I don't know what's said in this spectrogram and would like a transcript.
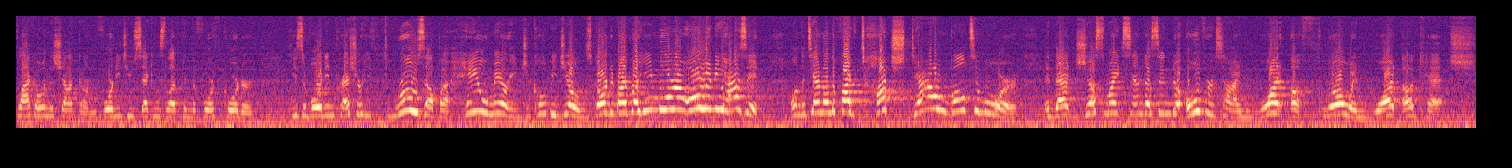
Flacco in the shotgun. 42 seconds left in the fourth quarter. He's avoiding pressure. He throws up a Hail Mary. Jacoby Jones, guarded by Rahim Moore. Oh, and he has it! On the 10, on the 5, touchdown, Baltimore! And that just might send us into overtime. What a throw and what a catch.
